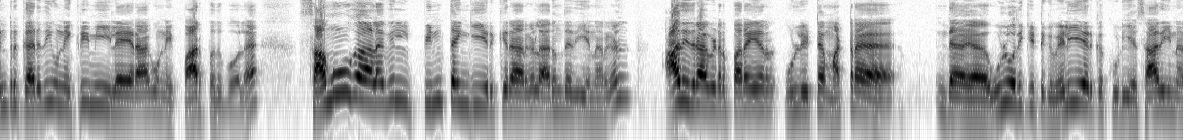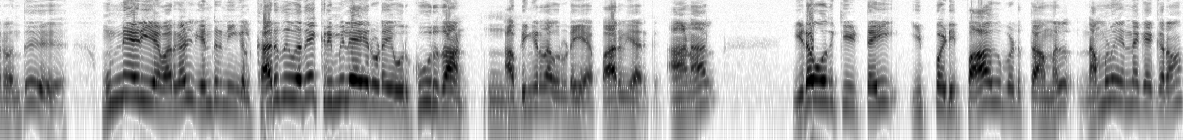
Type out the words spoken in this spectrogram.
என்று கருதி உன்னை கிரிமி இளையராக உன்னை பார்ப்பது போல சமூக அளவில் பின்தங்கி இருக்கிறார்கள் அருந்ததியினர்கள் ஆதி திராவிடர் பறையர் உள்ளிட்ட மற்ற இந்த உள்ஒதுக்கீட்டுக்கு வெளியே இருக்கக்கூடிய சாதியினர் வந்து முன்னேறியவர்கள் என்று நீங்கள் கருதுவதே கிரிமிலேயருடைய ஒரு கூறுதான். அப்படிங்கிறது அவருடைய பார்வையா இருக்கு. ஆனால் இடஒதுக்கீட்டை இப்படி பாகுபடுத்தாமல் நம்மளும் என்ன கேட்கிறோம்?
